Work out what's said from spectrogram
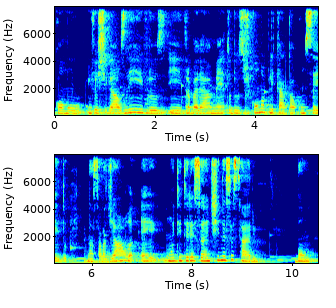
como investigar os livros e trabalhar métodos de como aplicar tal conceito na sala de aula, é muito interessante e necessário. Bom,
